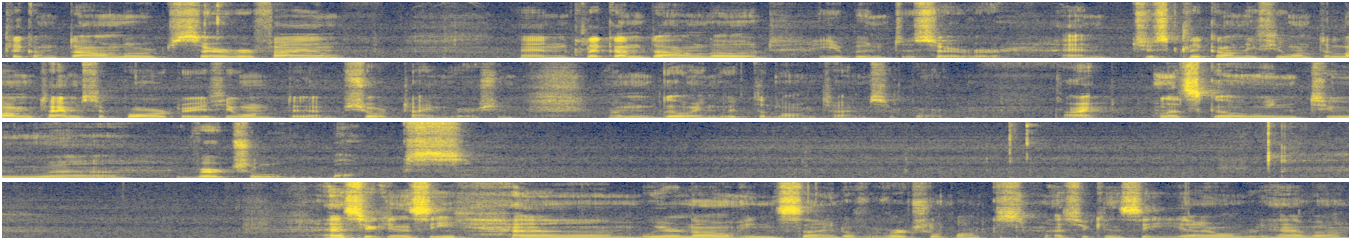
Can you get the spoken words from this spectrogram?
click on Download Server File, and click on download Ubuntu server and just click on if you want the long time support or if you want the short time version. I'm going with the long time support. Alright, let's go into uh, VirtualBox. As you can see, um, we are now inside of VirtualBox. As you can see, I already have a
